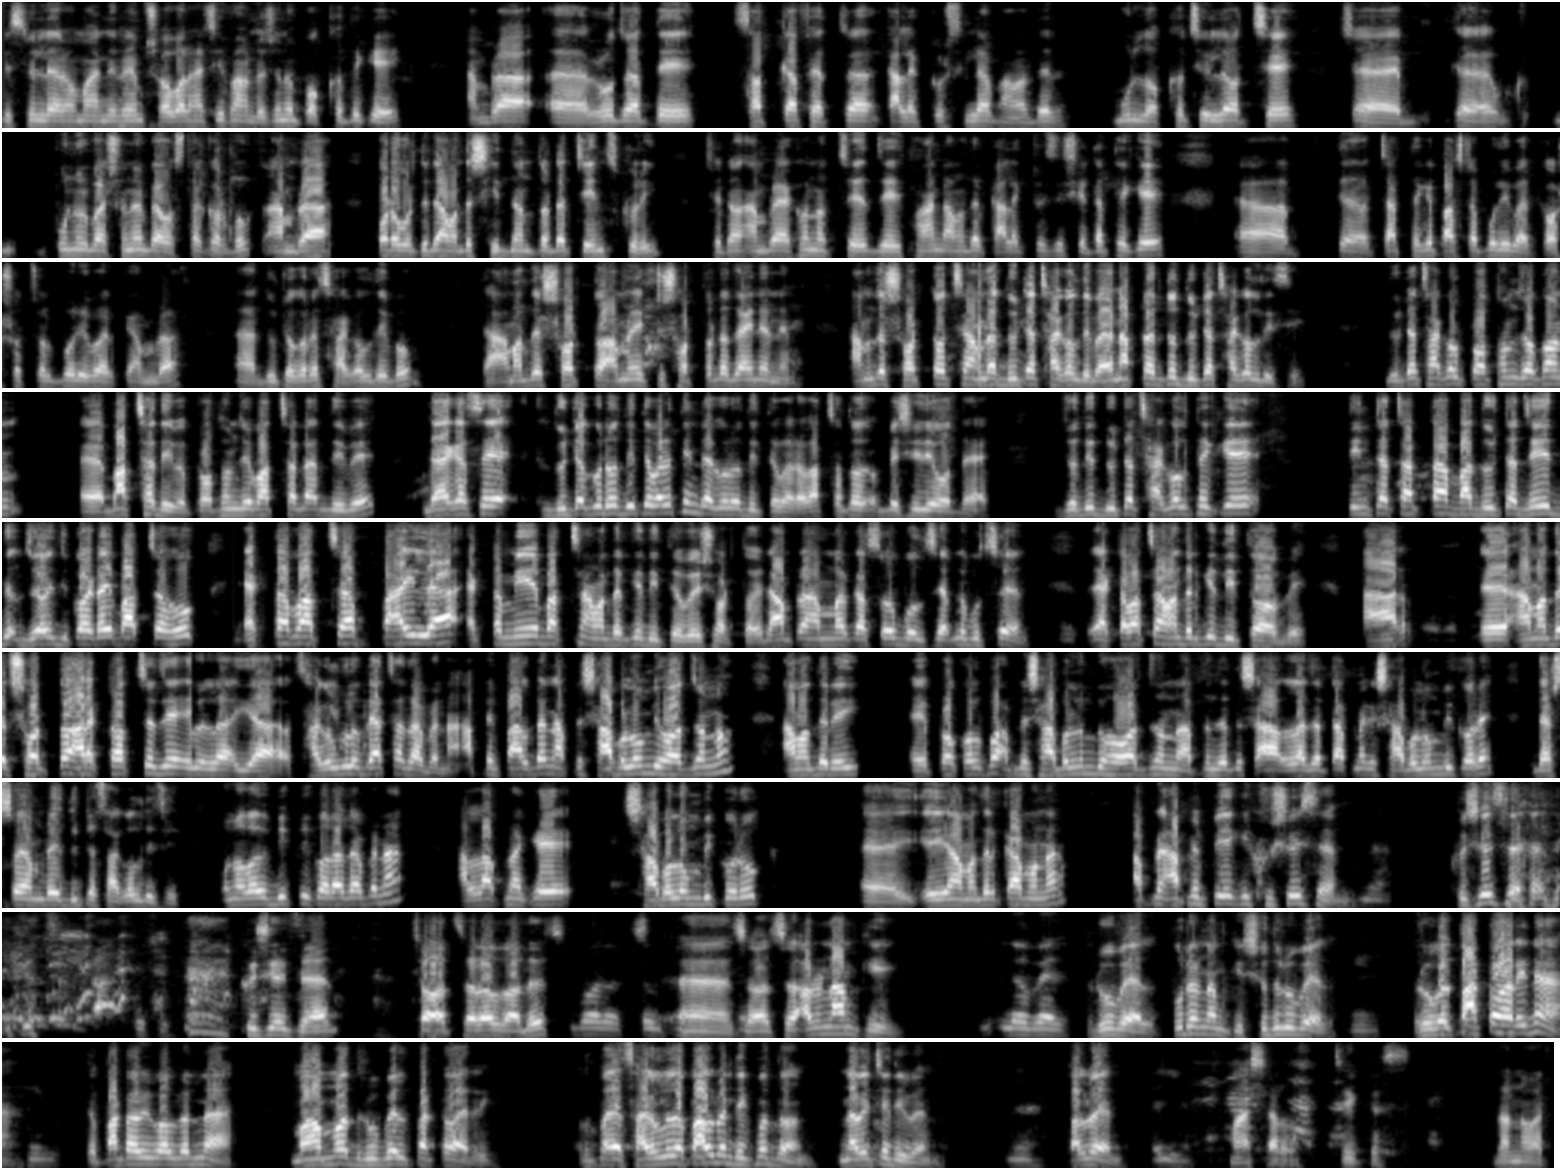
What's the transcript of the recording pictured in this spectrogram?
বিসমিল্লাহ রহমান রহিম। সবার হাসি ফাউন্ডেশনের পক্ষ থেকে আমরা রোজাতে সাদকা ফেতরা কালেক্ট করছিলাম। আমাদের মূল লক্ষ্য ছিল হচ্ছে পুনর্বাসনের ব্যবস্থা করব। আমরা পরবর্তীতে আমাদের সিদ্ধান্তটা চেঞ্জ করি। সেটা আমরা এখন হচ্ছে যে ফান্ড আমাদের কালেক্ট হয়েছে সেটা থেকে চার থেকে পাঁচটা পরিবারকে, অসচ্ছল পরিবারকে আমরা দুটো করে ছাগল দিব। তা আমাদের শর্ত, আমরা একটু শর্তটা যাই না নেন। আমাদের শর্ত হচ্ছে আমরা দুইটা ছাগল দিব। এখন আপনার তো দুইটা ছাগল দিছি। দুইটা ছাগল প্রথম যখন বাচ্চা দিবে, প্রথম যে বাচ্চাটা দিবে, দেখা গেছে দুইটা গরুও দিতে পারে, তিনটা গরুও দিতে পারে, বাচ্চা তো বেশি দিয়েও দেয়। যদি দুইটা ছাগল থেকে তিনটা, চারটা বা দুইটা যে কয়টাই বাচ্চা হোক, একটা বাচ্চা পাইলা, একটা মেয়ে বাচ্চা আমাদেরকে দিতে হবে শর্ত। এটা আপনার আমার কাছেও বলছি, আপনি বুঝছেন? একটা বাচ্চা আমাদেরকে দিতে হবে। আর আমাদের শর্ত আরেকটা হচ্ছে যে ইয়া, ছাগলগুলো বেচা যাবে না। আপনি পালবেন, আপনি স্বাবলম্বী হওয়ার জন্য আমাদের এই প্রকল্প আপনি স্বাবলম্বী হওয়ার জন্য আপনি যাতে আল্লাহ যাতে আপনাকে স্বাবলম্বী করে দেড়শো আমরা এই দুইটা ছাগল দিছি। কোনোভাবে বিক্রি করা যাবে না আল্লাহ আপনাকে স্বাবলম্বী করুক এই আমাদের কামনা। আপনি আপনি পেয়ে কি খুশি হয়েছেন? খুশি হয়েছেন? খুশি। হয়েছেন? সহজ সরল মানুষ। হ্যাঁ সহজ আপনার নাম কি? লোবেল রুবেল। পুরো নাম কি? শুধু রুবেল? রুবেল পাটোয়ারি না? তো পাটোয়ারি বলবেন না? মোহাম্মদ রুবেল পাটোয়ারি। ছাগলগুলো পালবেন ঠিক মতন? না বেচে দিবেন? হ্যাঁ। পালবেন? এই মাশাল্লাহ ঠিক আছে। ধন্যবাদ।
